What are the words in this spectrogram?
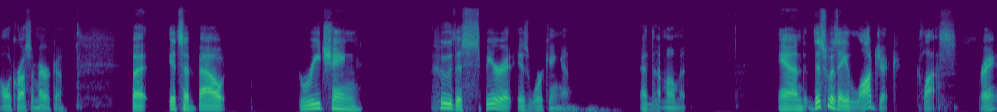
all across America. But it's about reaching who the spirit is working in at mm-hmm. that moment. And this was a logic class, right?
